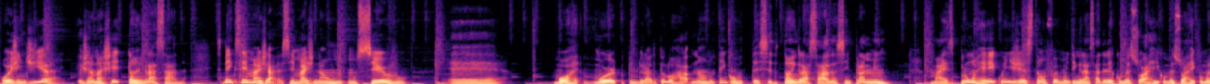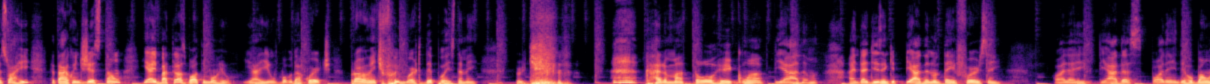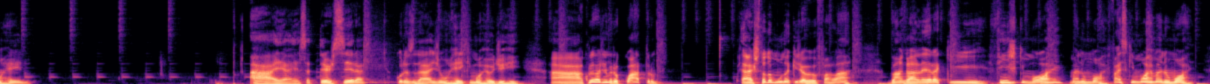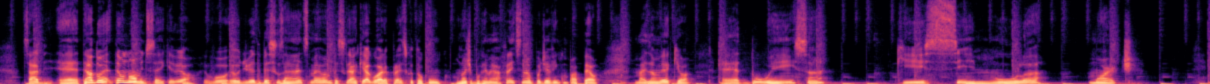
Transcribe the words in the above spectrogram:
Hoje em dia, eu já não achei tão engraçada. Se bem que você, imagina, você imaginar um, um cervo é, morre, morto, pendurado pelo rabo. Não, não tem como ter sido tão engraçado assim para mim. Mas para um rei com indigestão foi muito engraçado. Ele começou a rir, começou a rir, começou a rir. Já tava com indigestão e aí bateu as botas e morreu. E aí o bobo da corte provavelmente foi morto depois também. Porque o cara matou o rei com uma piada, mano. Ainda dizem que piada não tem força, hein? Olha aí, piadas podem derrubar um reino. Ai, ai, essa terceira curiosidade, um rei que morreu de rir. A curiosidade número 4. Acho que todo mundo aqui já ouviu falar de uma galera que finge que morre, mas não morre. Faz que morre, mas não morre. Sabe? É, tem, uma tem um nome disso aí, quer ver? Ó? Eu, vou, eu devia ter pesquisado antes, mas vamos pesquisar aqui agora. Parece que eu tô com um notebook na minha frente, senão eu podia vir com papel. Mas vamos ver aqui, ó. É, doença que simula morte.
